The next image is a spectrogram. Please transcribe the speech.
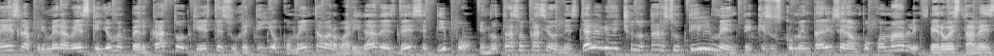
es la primera vez que yo me percato que este sujetillo comenta barbaridades de ese tipo. En otras ocasiones ya le había hecho notar sutilmente que sus comentarios eran poco amables, pero esta vez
